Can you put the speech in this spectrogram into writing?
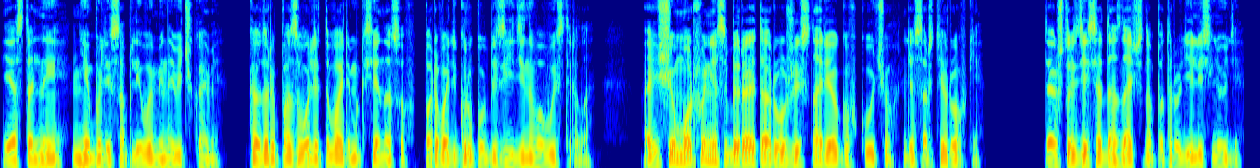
и остальные не были сопливыми новичками, которые позволят тварям ксеносов порвать группу без единого выстрела. А еще морфы не собирают оружие и снарягу в кучу для сортировки. Так что здесь однозначно потрудились люди.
